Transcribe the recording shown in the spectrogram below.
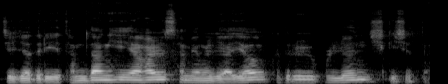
제자들이 담당해야 할 사명을 위하여 그들을 훈련시키셨다.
